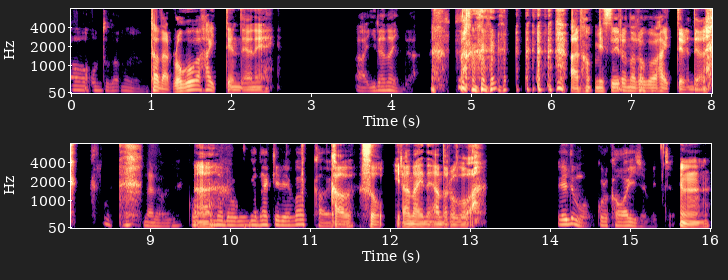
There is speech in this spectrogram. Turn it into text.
ああ、本当だ。うん。ただロゴが入ってんだよね。あ、いらないんだ。あの、水色のロゴが入ってるんだよね。なるほどね。こんなロゴがなければ買う。買う。そう。いらないね、あのロゴは。え、でも、これ可愛いじゃん、めっちゃ。うん。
